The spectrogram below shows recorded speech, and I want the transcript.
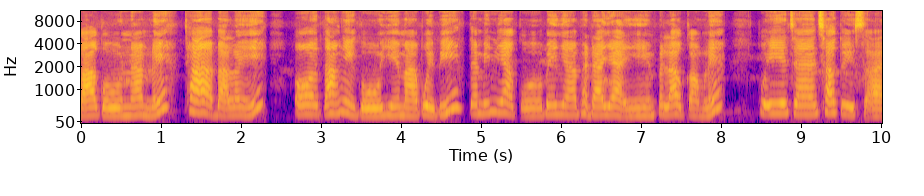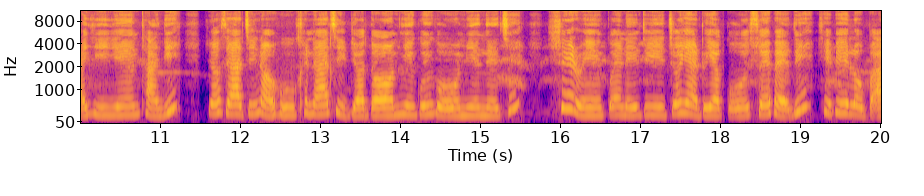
ကားကိုနားမလဲထားပါလဲအော်သားငယ်ကိုရင်မာပွေပြီးတမီးမြတ်ကိုပညာဖထားရရင်ဘလောက်ကောင်းမလဲကိုအေးချမ်း၆တွေ့စာရည်ရင်ထိုင်သည်ပြောစရာချင်းတော်ဟုခနာကြီးပြောတော့မြင်ကွင်းကိုမြင်နေချင်းရှေ့တွင်ကွယ်နေသည့်ကျွန်းရတရက်ကိုဆွဲဖယ်သည်ဖြည်းဖြည်းလှုပ်ပါ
